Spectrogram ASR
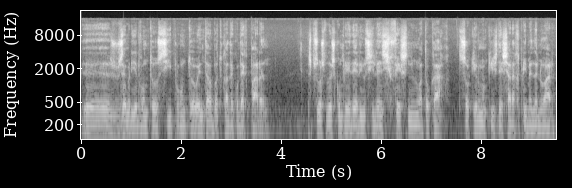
Uh, José Maria levantou-se e perguntou: Então, a batucada quando é que para? As pessoas todas compreenderam e o silêncio fez-se no autocarro. Só que ele não quis deixar a reprimenda no ar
